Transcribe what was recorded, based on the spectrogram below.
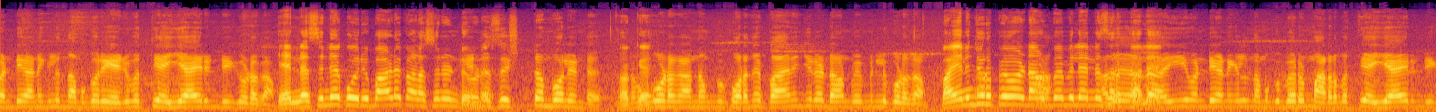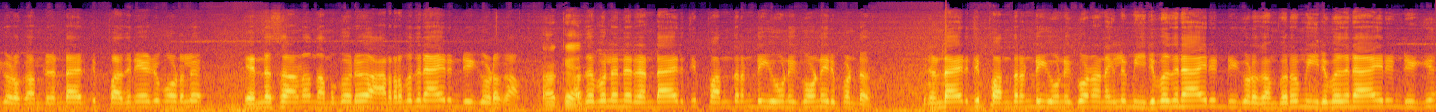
വണ്ടിയാണെങ്കിലും നമുക്കൊരു എഴുപത്തി അയ്യായിരം രൂപ കൊടുക്കാം. എൻ എസിന്റെ ഒരുപാട് കളക്ഷൻ ഉണ്ട് എൻ എസ് ഇഷ്ടം പോലെ ഉണ്ട്. നമുക്ക് കൊടുക്കാം. നമുക്ക് കുറഞ്ഞ പതിനഞ്ച് രൂപ ഡൗൺ പേയ്മെന്റിൽ കൊടുക്കാം. പതിനഞ്ച് രൂപ ഡൗൺ പേയ്മെന്റ് ഈ വണ്ടിയാണെങ്കിൽ നമുക്ക് വെറും അറുപത്തി അയ്യായിരം രൂപ കൊടുക്കാം. രണ്ടായിരത്തി പതിനേഴ് മോഡൽ എൻ എസ് ആണ്. നമുക്കൊരു അറുപതിനായിരം രൂപ കൊടുക്കാം. അതേപോലെ തന്നെ രണ്ടായിരത്തി പന്ത്രണ്ട് യൂണിക്കോൺ ഇരിപ്പുണ്ട്. രണ്ടായിരത്തി പന്ത്രണ്ട് യൂണിക്കോൺ ആണെങ്കിലും ഇരുപതിനായിരം രൂപയ്ക്ക് കൊടുക്കാം. വെറും ഇരുപതിനായിരം രൂപയ്ക്ക്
